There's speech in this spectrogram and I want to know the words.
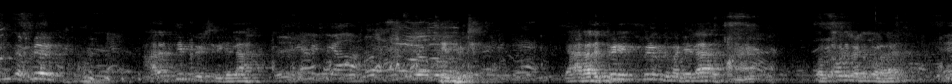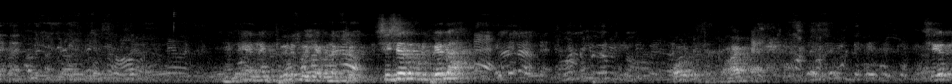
இந்த பேர். அரை தீர்த்து யாராவது பீடி பீடி விட மாட்டீங்களா? ஒருத்தோடு கட்டு போல என்ன என்ன பீடி பிடிக்க சிசர் குடிப்பீங்களா? சரி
